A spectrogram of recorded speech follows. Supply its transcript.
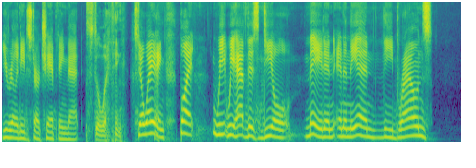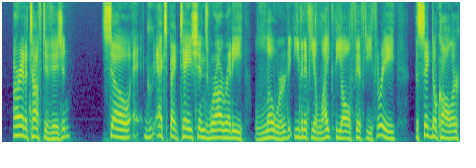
You really need to start championing that Still waiting. still waiting. But we we have this deal made, and and in the end, the Browns are in a tough division, so eh, expectations were already lowered. Even if you like the all fifty three, the signal caller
